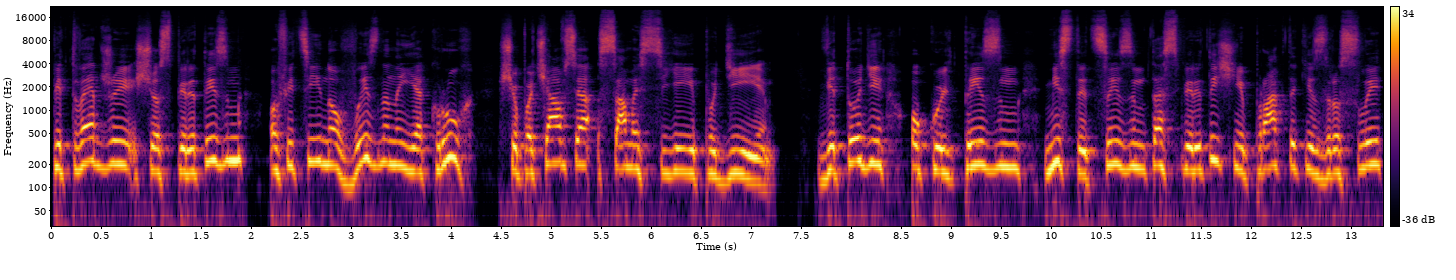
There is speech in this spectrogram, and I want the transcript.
підтверджує, що спіритизм офіційно визнаний як рух, що почався саме з цієї події. Відтоді окультизм, містицизм та спіритичні практики зросли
